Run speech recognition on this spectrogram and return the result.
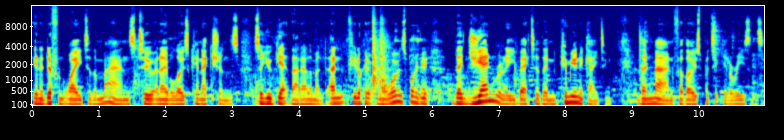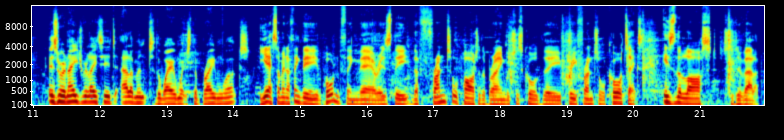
in a different way to the man's to enable those connections. So, you get that element. And if you look at it from a woman's point of view, they're generally better than communicating than man for those particular reasons. Is there an age related element to the way in which the brain works? Yes, I mean, I think the important thing there is the, the frontal part of the brain, which is called the prefrontal cortex, is the last to develop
